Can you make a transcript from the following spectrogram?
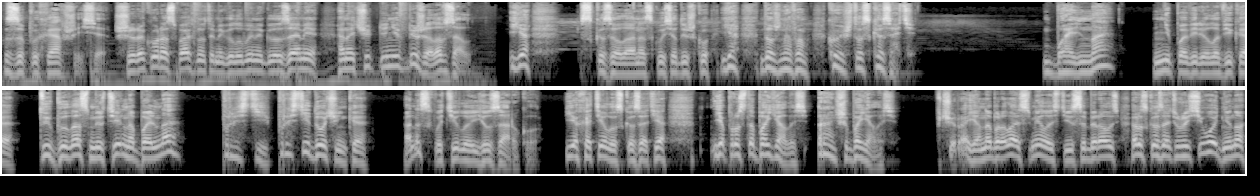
Запыхавшаяся, широко распахнутыми голубыми глазами, она чуть ли не вбежала в зал. «Я...» — сказала она сквозь одышку. «Я должна вам кое-что сказать». «Больна?» — не поверила Вика. «Ты была смертельно больна?» «Прости, прости, доченька». Она схватила ее за руку. Я хотела сказать, я... я просто боялась, раньше боялась. Вчера я набралась смелости и собиралась рассказать уже сегодня, но...»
